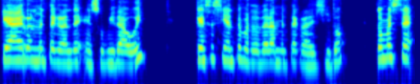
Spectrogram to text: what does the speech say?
¿Qué hay realmente grande en su vida hoy? ¿Qué se siente verdaderamente agradecido? Tómese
